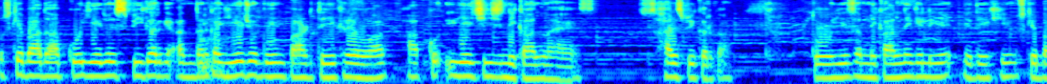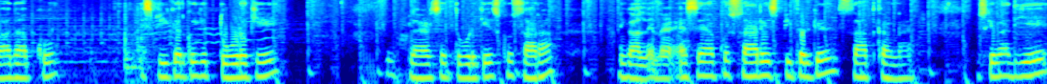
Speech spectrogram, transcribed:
उसके बाद आपको ये जो स्पीकर के अंदर का ये जो मेन पार्ट देख रहे हो आप, आपको ये चीज़ निकालना है, हर स्पीकर का। तो ये सब निकालने के लिए, ये देखिए, उसके बाद आपको स्पीकर को ये तोड़ के प्लायर से तोड़ के इसको सारा निकाल लेना है। ऐसे आपको सारे स्पीकर के साथ करना है। उसके बाद ये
